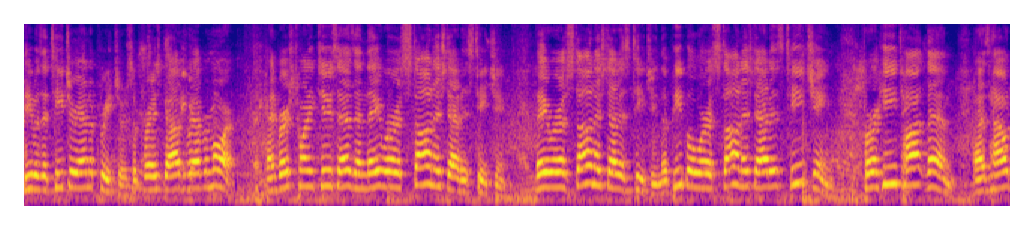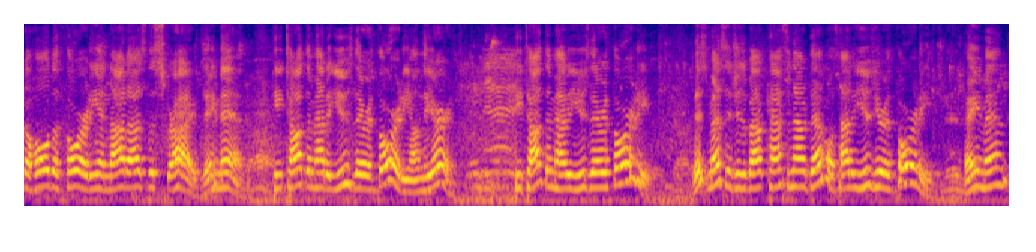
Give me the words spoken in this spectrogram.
He was a teacher and a preacher. So praise God forevermore. And verse 22 says, And they were astonished at his teaching. They were astonished at his teaching. The people were astonished at his teaching. For he taught them as how to hold authority and not as the scribes. Amen. He taught them how to use their authority on the earth. He taught them how to use their authority. This message is about casting out devils, how to use your authority. Amen.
